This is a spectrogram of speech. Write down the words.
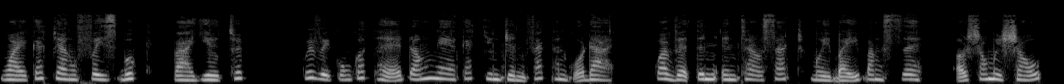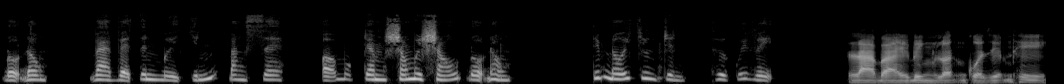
Ngoài các trang Facebook và YouTube, quý vị cũng có thể đón nghe các chương trình phát thanh của đài qua vệ tinh Intelsat 17 băng C ở 66 độ đông và vệ tinh 19 băng C ở 166 độ đông. Tiếp nối chương trình, thưa quý vị. Là bài bình luận của Diễm Thi,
